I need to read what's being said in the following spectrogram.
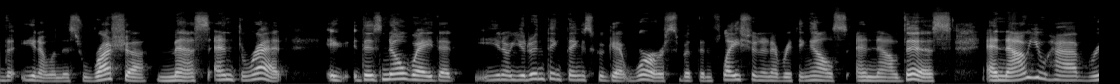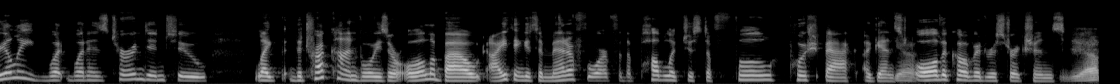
the, you know, in this Russia mess and threat, it, there's no way that, you know, you didn't think things could get worse with inflation and everything else. And now this, and now you have really what, what has turned into, like the truck convoys are all about i think it's a metaphor for the public just a full pushback against yeah. all the covid restrictions yeah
